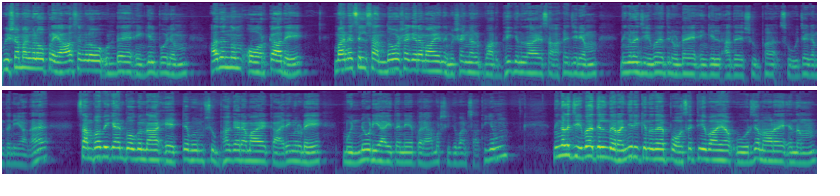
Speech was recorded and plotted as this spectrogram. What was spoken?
വിഷമങ്ങളോ പ്രയാസങ്ങളോ ഉണ്ട് എങ്കിൽ പോലും അതൊന്നും ഓർക്കാതെ മനസ്സിൽ സന്തോഷകരമായ നിമിഷങ്ങൾ വർദ്ധിക്കുന്നതായ സാഹചര്യം നിങ്ങളുടെ ജീവിതത്തിലുണ്ട് എങ്കിൽ അത് ശുഭ സൂചകം തന്നെയാണ്. സംഭവിക്കാൻ പോകുന്ന ഏറ്റവും ശുഭകരമായ കാര്യങ്ങളുടെ മുന്നോടിയായി തന്നെ പരാമർശിക്കുവാൻ സാധിക്കും. നിങ്ങളുടെ ജീവിതത്തിൽ നിറഞ്ഞിരിക്കുന്നത് പോസിറ്റീവായ ഊർജമാണ് എന്നും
